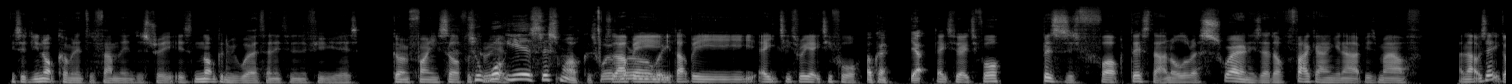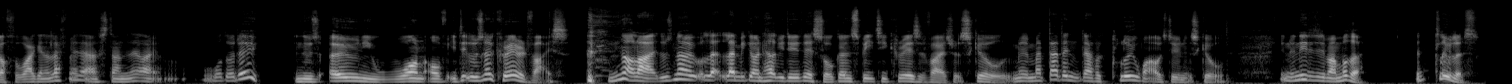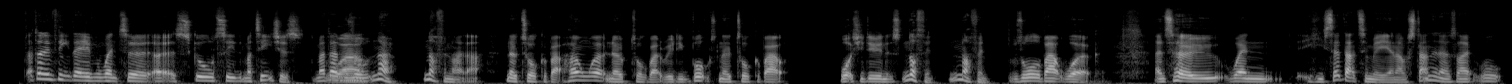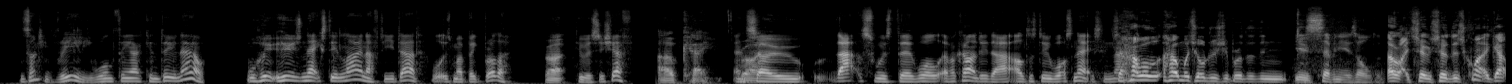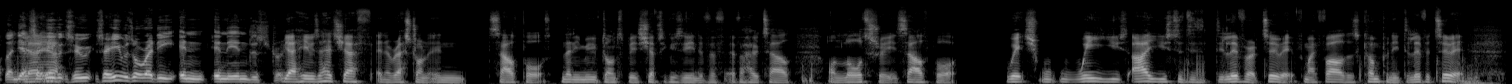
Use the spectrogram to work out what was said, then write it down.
He said, "You're not coming into the family industry. It's not going to be worth anything in a few years. Go and find yourself a So career." what year is this, Marcus? Where, so that'll where be we? that'll be 83, 84. Okay. Yeah. 82, 84. Business is fucked, this, that, and all the rest, swearing his head off, fag hanging out of his mouth. And that was it. He got off the wagon and left me there. I was standing there like, what do I do? And there was only one of, there was no career advice. Not like, there was no, let, let me go and help you do this or go and speak to your careers advisor at school. I mean, my dad didn't have a clue what I was doing at school. You know, neither did my mother. They're clueless. I don't even think they even went to a school to see my teachers. My dad was all, no, nothing like that. No talk about homework, no talk about reading books, no talk about what you're doing. It's nothing, nothing. It was all about work. And so when he said that to me and I was standing there, I was like, well, there's only really one thing I can do now. Well, who, who's next in line after your dad? Well, it was my big brother, Right. who was the chef. Okay. And right. so that was the, well, if I can't do that, I'll just do what's next. And So how old, how much older is your brother than you? Seven years older. All right. So so there's quite a gap then. Yeah. Yeah, so yeah. he was so, so he was already in in the industry. Yeah, he was a head chef in a restaurant in Southport. And then he moved on to be chef de cuisine of a, of a hotel on Lord Street in Southport, which we used. I used to de- deliver to it. For my father's company delivered to it,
